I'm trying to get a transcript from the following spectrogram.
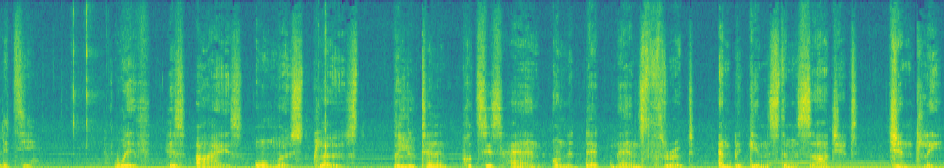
Let's see. With his eyes almost closed, the lieutenant puts his hand on the dead man's throat and begins to massage it, gently.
